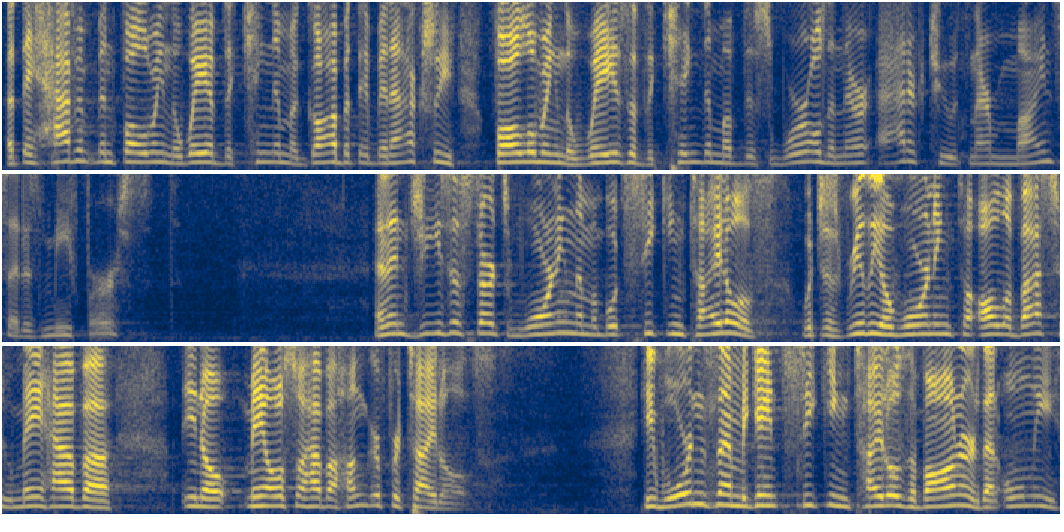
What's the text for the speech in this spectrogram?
That they haven't been following the way of the kingdom of God, but they've been actually following the ways of the kingdom of this world, and their attitude and their mindset is me first. And then Jesus starts warning them about seeking titles, which is really a warning to all of us who may have a, you know, may also have a hunger for titles. He warns them against seeking titles of honor that only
